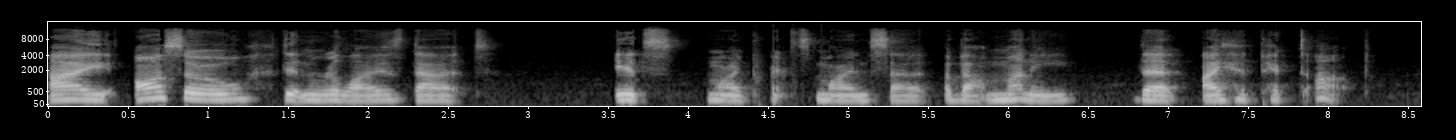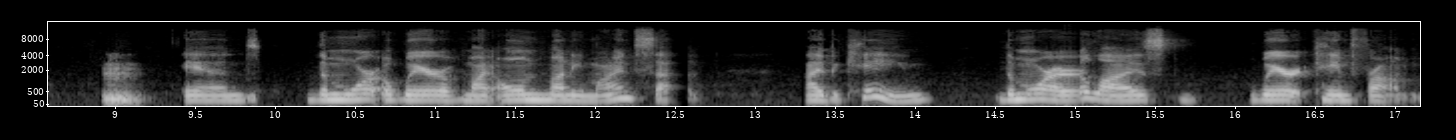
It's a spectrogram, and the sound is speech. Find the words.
I also didn't realize that it's my parents' mindset about money that I had picked up. Mm. And the more aware of my own money mindset I became, the more I realized where it came from.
